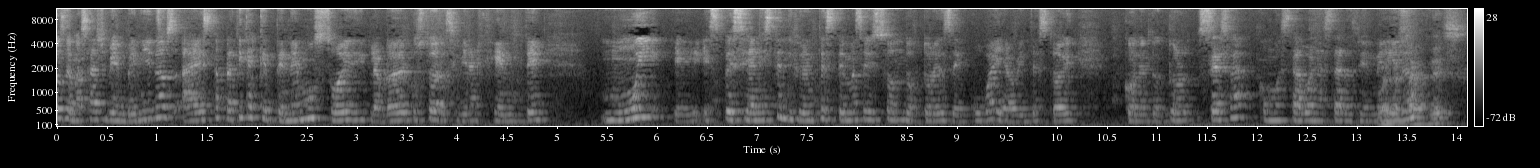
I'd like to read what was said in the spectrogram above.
amigos de Massage, bienvenidos a esta plática que tenemos hoy. La verdad, el gusto de recibir a gente muy eh, especialista en diferentes temas. Ellos son doctores de Cuba y ahorita estoy con el doctor César. ¿Cómo está? Buenas tardes, bienvenido. Buenas tardes.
